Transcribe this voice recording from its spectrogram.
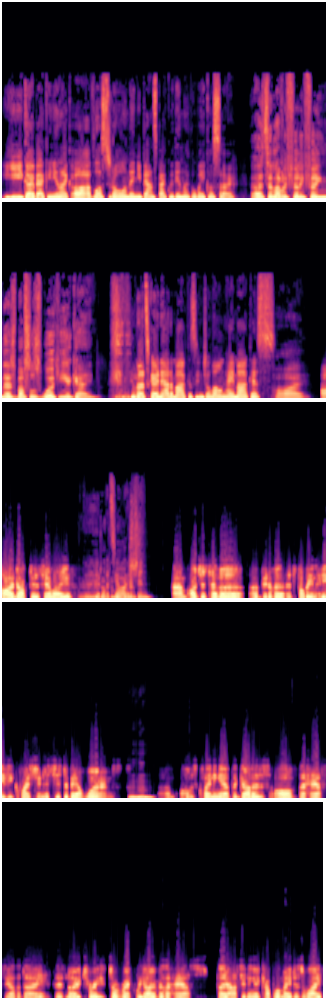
you go back and you're like, oh, I've lost it all, and then you bounce back within like a week or so. Uh, it's a lovely feeling, feeling those muscles working again. Let's go now to Marcus in Geelong. Hey, Marcus. Hi. Hi, doctors. How are you? Good, Good. Dr. What's your Marcus. question? Um, I just have a, a bit of a. It's probably an easy question. It's just about worms. hmm Um, I was cleaning out the gutters of the house the other day. There's no trees directly over the house. They are sitting a couple of metres away.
